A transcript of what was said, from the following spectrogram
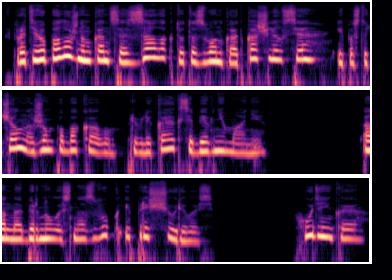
В противоположном конце зала кто-то звонко откашлялся и постучал ножом по бокалу, привлекая к себе внимание. Анна обернулась на звук и прищурилась. Худенькая,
